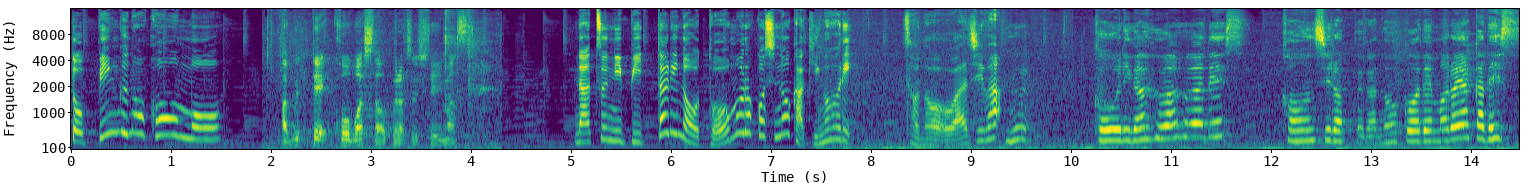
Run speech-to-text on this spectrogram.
トッピングのコーンも炙って香ばしさをプラスしています。夏にぴったりのトウモロコシのかき氷。そのお味は？うん。氷がふわふわです。コーンシロップが濃厚でまろやかです。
